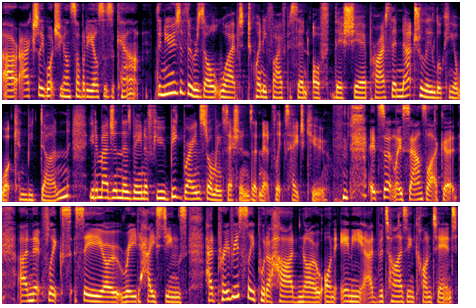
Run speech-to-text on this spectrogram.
are actually watching on somebody else's account. The news of the result wiped 25% off their share price. They're naturally looking at what can be done. You'd imagine there's been a few big brainstorming sessions at Netflix HQ. it certainly sounds like it. Uh, Netflix CEO Reed Hastings had previously put a hard no on any advertising content.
